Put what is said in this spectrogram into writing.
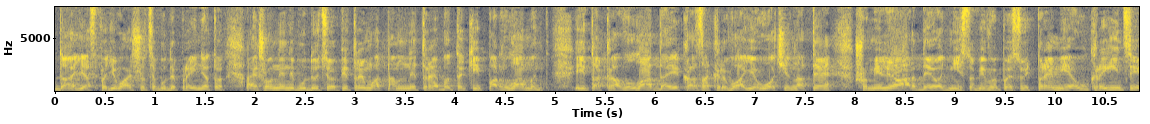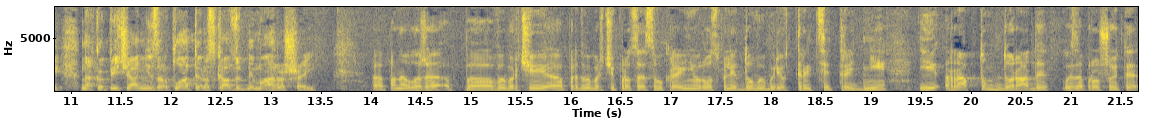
Да, я сподіваюся, що це буде прийнято. А якщо вони не будуть цього підтримувати, нам не треба такий парламент і така влада, яка закриває очі на те, що мільярди одні собі виписують премії, а українці на копійчані зарплати розказують, нема грошей. Е, Пане Олеже, п- виборчий е, передвиборчий процес в Україні у розпалі до виборів 33 дні, і раптом до ради ви запрошуєте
